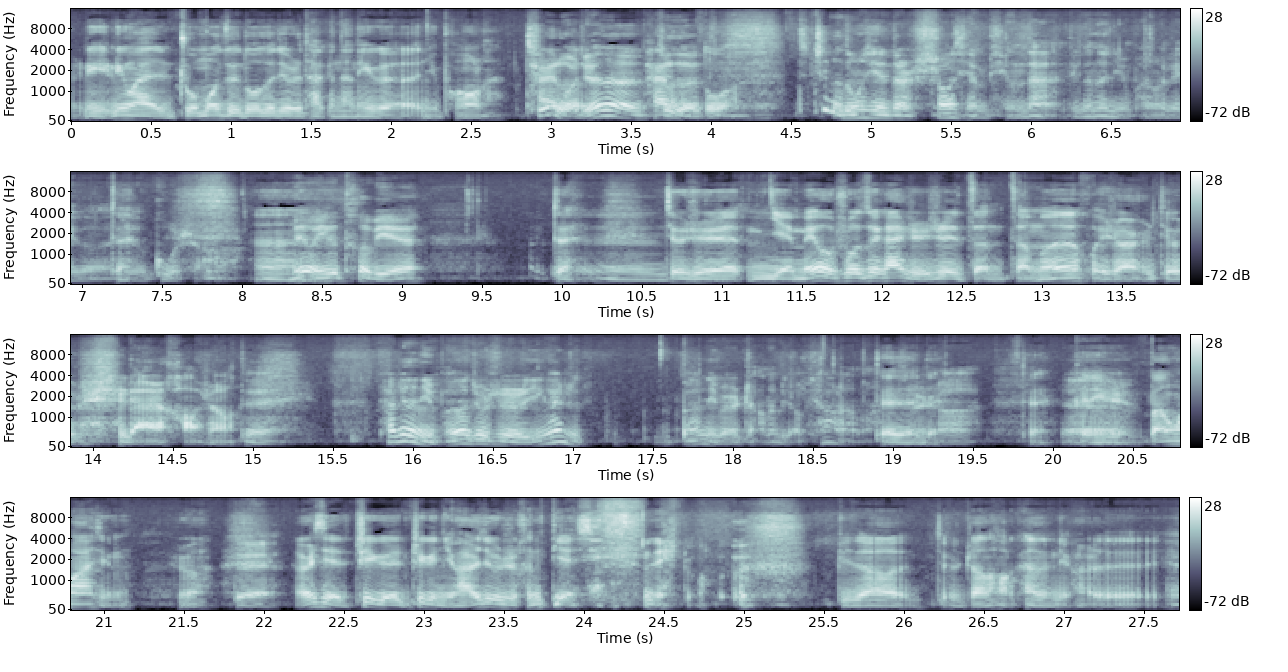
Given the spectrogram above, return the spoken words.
另另外琢磨最多的就是他跟他那个女朋友了。其实我觉得这个多，这个东西有点稍显平淡，就跟他女朋友这个这个故事啊，嗯没有一个特别，对，嗯，就是也没有说最开始是怎怎么回事儿，就是俩人好上了。对他这个女朋友就是应该是班里边长得比较漂亮嘛，对对对啊，对，肯定是班花型，是吧？对，而且这个这个女孩就是很典型的那种，比较就是长得好看的女孩的呃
